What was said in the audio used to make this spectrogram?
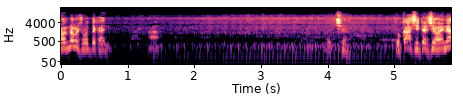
সংগ্রামের মধ্যে খাইনি। আচ্ছা। তো কাশি টাশি হয় না?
